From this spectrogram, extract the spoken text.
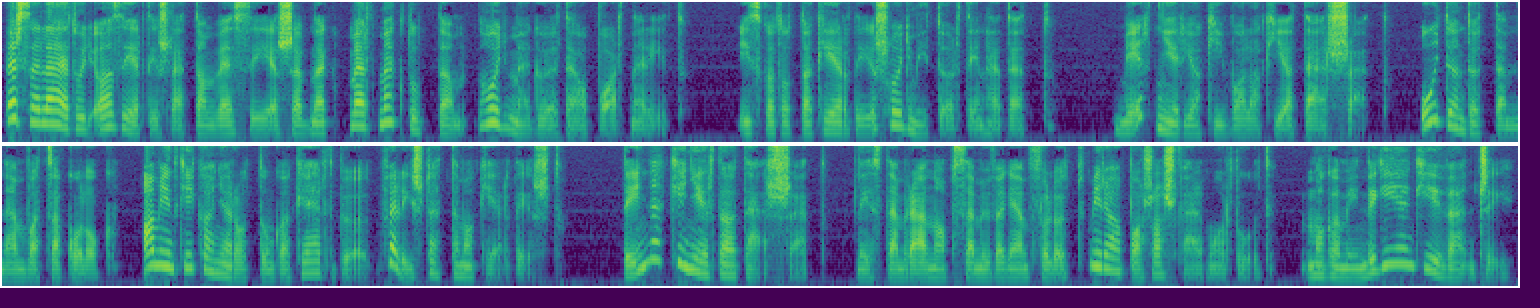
Persze lehet, hogy azért is lettem veszélyesebbnek, mert megtudtam, hogy megölte a partnerét. Izgatott a kérdés, hogy mi történhetett. Miért nyírja ki valaki a társát? Úgy döntöttem, nem vacakolok. Amint kikanyarodtunk a kertből, fel is tettem a kérdést. Tényleg kinyírta a társát? Néztem rá a napszemüvegem fölött, mire a pasas felmordult. Maga mindig ilyen kíváncsi?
